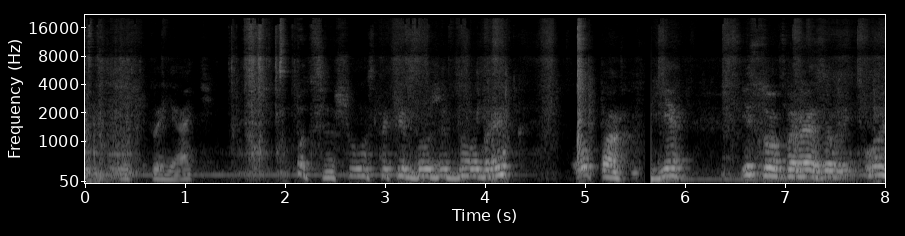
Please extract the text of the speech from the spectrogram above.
Ось стоять. Оце що у нас таке дуже добре. Опа, є. І сок березовий. Ой,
